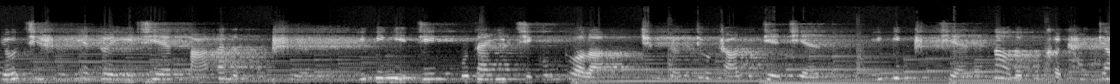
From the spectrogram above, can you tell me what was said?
尤其是面对一些麻烦的同事，明明已经不在一起工作了，却仍旧找你借钱；明明之前闹得不可开交，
